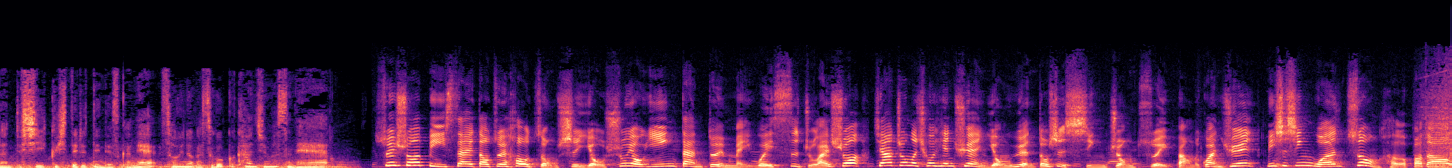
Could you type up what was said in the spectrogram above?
なんて飼育してるっていうんですかね？そういうのがすごく感じますね。虽说比赛到最后总是有输有赢，但对每位饲主来说，家中的秋田犬永远都是心中最棒的冠军。民事新闻综合报道。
